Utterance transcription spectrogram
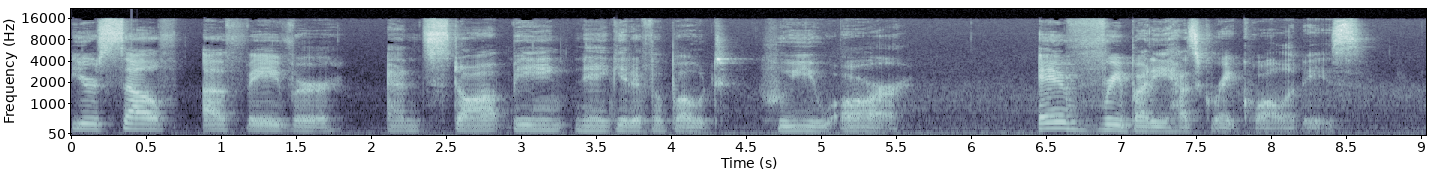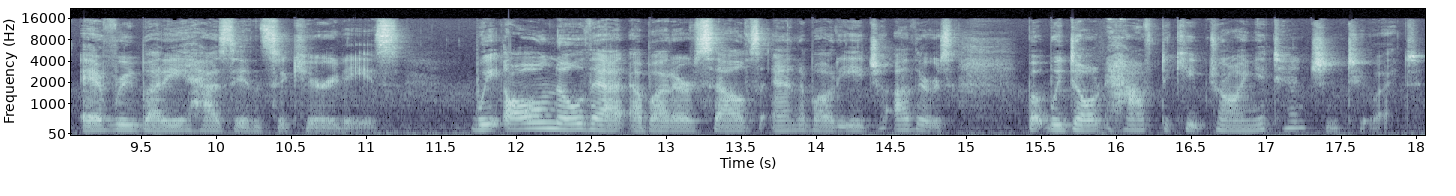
yourself a favor and stop being negative about who you are. Everybody has great qualities. Everybody has insecurities. We all know that about ourselves and about each others, but we don't have to keep drawing attention to it.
